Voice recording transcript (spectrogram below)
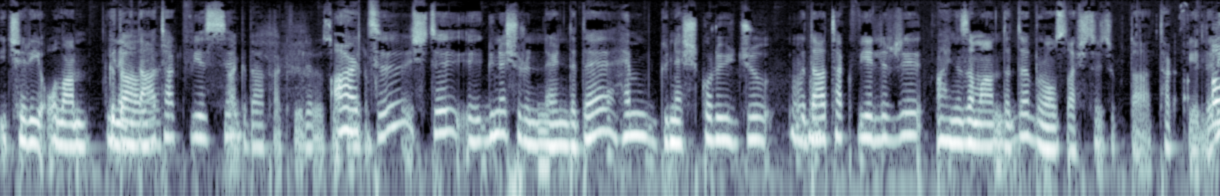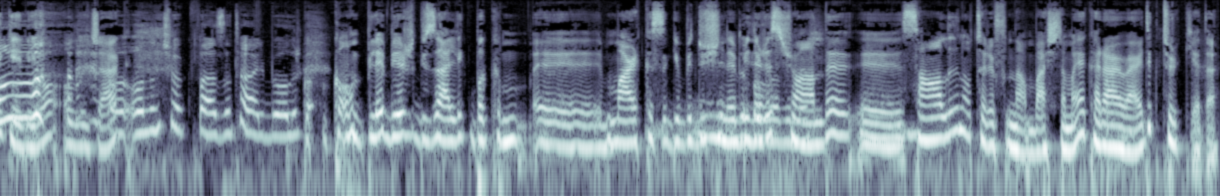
içeriği olan yine Gıdalar. gıda takviyesi. Ha, gıda takviyeleri özür dilerim. Artı işte e, güneş ürünlerinde de hem güneş koruyucu gıda takviyeleri aynı zamanda da bronzlaştırıcı gıda takviyeleri Aa! geliyor olacak. O- onun çok fazla talibi olur. Komple bir güzellik bakım e, markası gibi düşünebiliriz şu Olabilir. anda. E, Sağlığın o tarafından başlamaya karar verdik Türkiye'de.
